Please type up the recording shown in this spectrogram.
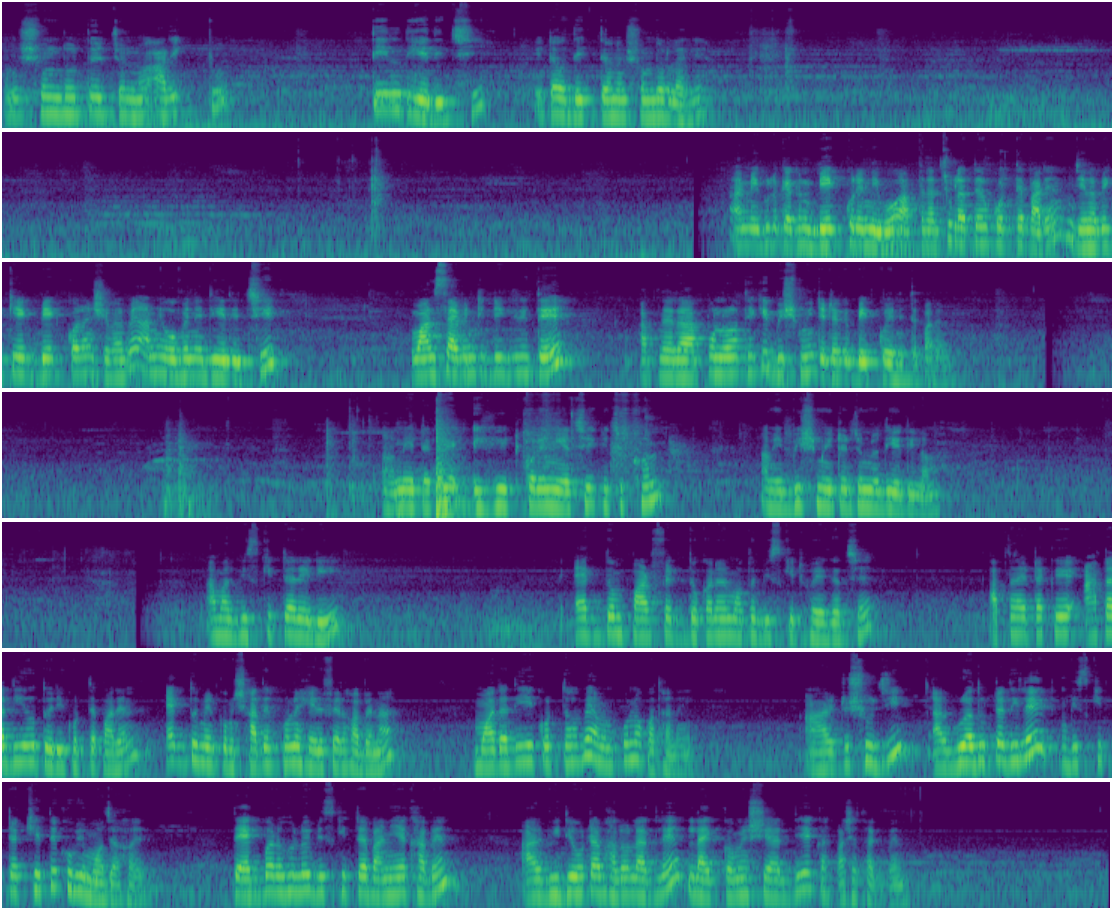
আমি সৌন্দর্যের জন্য আরেকটু তেল দিয়ে দিচ্ছি। এটাও দেখতে অনেক সুন্দর লাগে। আমি এগুলোকে এখন বেক করে নিব। আপনারা চুলাতেও করতে পারেন। যেভাবে কেক বেক করেন, সেভাবে আমি ওভেনে দিয়ে দিচ্ছি। ওয়ান সেভেন্টি ডিগ্রিতে আপনারা পনেরো থেকে বিশ মিনিট এটাকে বেক করে নিতে পারেন। আমি এটাকে হিট করে নিয়েছি কিছুক্ষণ। আমি বিশ মিনিটের জন্য দিয়ে দিলাম। আমার বিস্কিটটা রেডি একদম পারফেক্ট দোকানের মতো বিস্কিট হয়ে গেছে। আপনারা এটাকে আটা দিয়েও তৈরি করতে পারেন। একদম এরকম স্বাদের কোনো হেরফের হবে না। ময়দা দিয়ে করতে হবে, এমন কোনো কথা নাই। আর একটু সুজি আর গুঁড়া দুধটা দিলে বিস্কিটটা খেতে খুবই মজা হয়। তো একবার হলেও বিস্কিটটা বানিয়ে খাবেন। আর ভিডিওটা ভালো লাগলে লাইক, কমেন্ট, শেয়ার দিয়ে পাশে থাকবেন।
